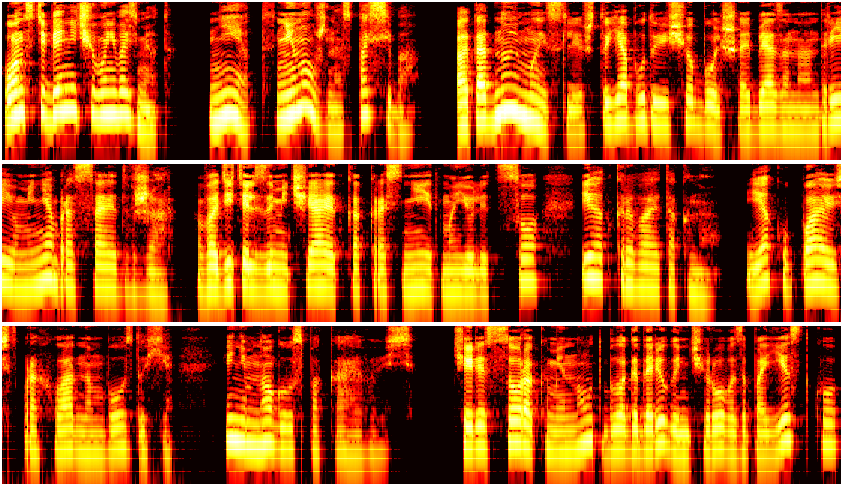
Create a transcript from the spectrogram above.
Он с тебя ничего не возьмет. «Нет, не нужно, спасибо». От одной мысли, что я буду еще больше обязана Андрею, меня бросает в жар. Водитель замечает, как краснеет мое лицо и открывает окно. Я купаюсь в прохладном воздухе и немного успокаиваюсь. Через сорок минут благодарю Гончарова за поездку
